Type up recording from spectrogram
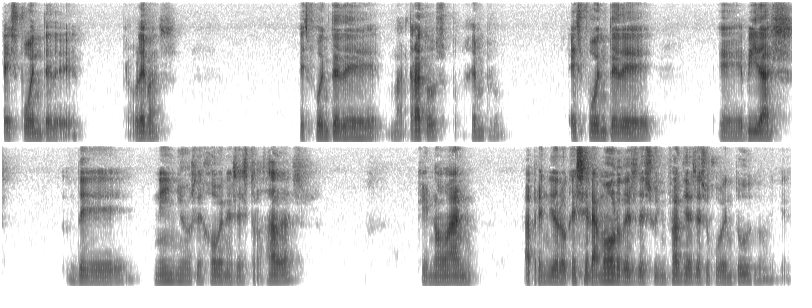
es fuente de problemas, es fuente de maltratos, por ejemplo, es fuente de eh, vidas de niños, de jóvenes destrozadas, que no han aprendido lo que es el amor desde su infancia, desde su juventud, ¿no? y, que,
